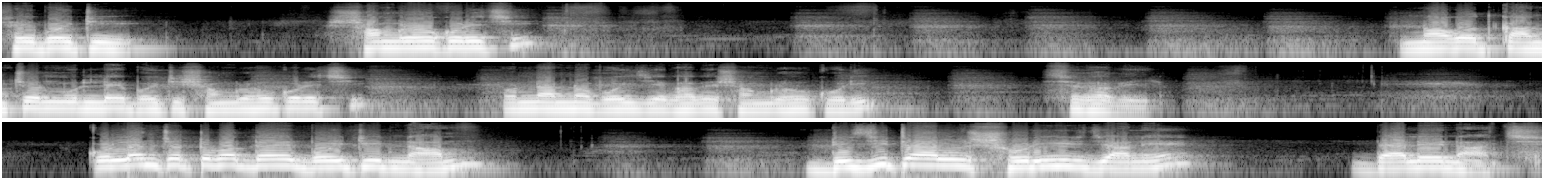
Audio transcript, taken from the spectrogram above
সেই বইটি সংগ্রহ করেছি। নগদ কাঞ্চন মূল্যে বইটি সংগ্রহ করেছি। অন্যান্য বই যেভাবে সংগ্রহ করি, সেভাবেই। কল্যাণ চট্টোপাধ্যায়ের বইটির নাম, ডিজিটাল শরীর জানে ব্যালে নাচ।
